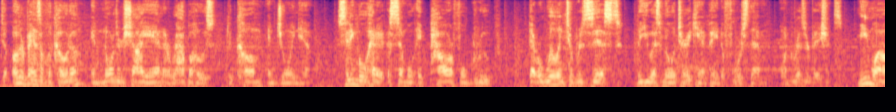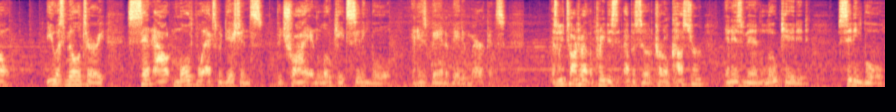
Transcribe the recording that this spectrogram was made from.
to other bands of Lakota and Northern Cheyenne and Arapahoes to come and join him. Sitting Bull had assembled a powerful group that were willing to resist the U.S. military campaign to force them onto reservations. Meanwhile, the U.S. military sent out multiple expeditions to try and locate Sitting Bull and his band of Native Americans. As we talked about in the previous episode, Colonel Custer and his men located Sitting Bull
